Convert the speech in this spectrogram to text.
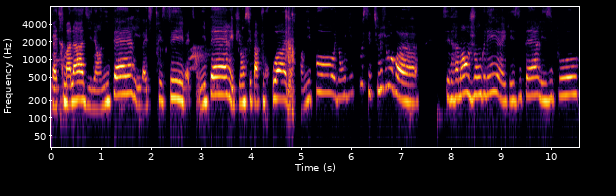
va être malade, il est en hyper, il va être stressé, il va être en hyper, et puis on ne sait pas pourquoi, il va être en hypo. Donc, du coup, c'est toujours, euh, c'est vraiment jongler avec les hyper, les hypos.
